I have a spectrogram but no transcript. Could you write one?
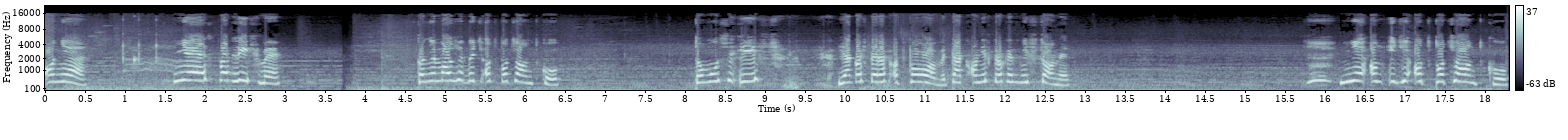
O nie! Nie, spadliśmy! To nie może być od początku. To musi iść jakoś teraz od połowy. Tak, on jest trochę zniszczony. Nie, on idzie od początku.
